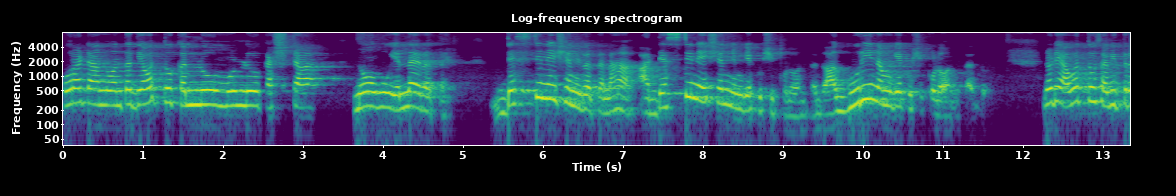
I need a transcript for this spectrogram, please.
ಹೋರಾಟ ಅನ್ನುವಂಥದ್ದು ಯಾವತ್ತು ಕಲ್ಲು, ಮುಳ್ಳು, ಕಷ್ಟ, ನೋವು ಎಲ್ಲ ಇರತ್ತೆ. ಡೆಸ್ಟಿನೇಷನ್ ಇರತ್ತಲ್ಲ ಆ ಡೆಸ್ಟಿನೇಷನ್ ನಿಮ್ಗೆ ಖುಷಿ ಕೊಡುವಂಥದ್ದು, ಆ ಗುರಿ ನಮ್ಗೆ ಖುಷಿ ಕೊಡುವಂಥದ್ದು. ನೋಡಿ, ಅವತ್ತು ಸವಿತ್ರ,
